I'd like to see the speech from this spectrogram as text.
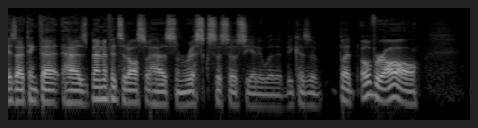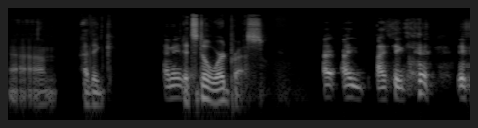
Is I think that has benefits. It also has some risks associated with it because of. But overall, um, I think. I mean, it's still WordPress. I I, I think. if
